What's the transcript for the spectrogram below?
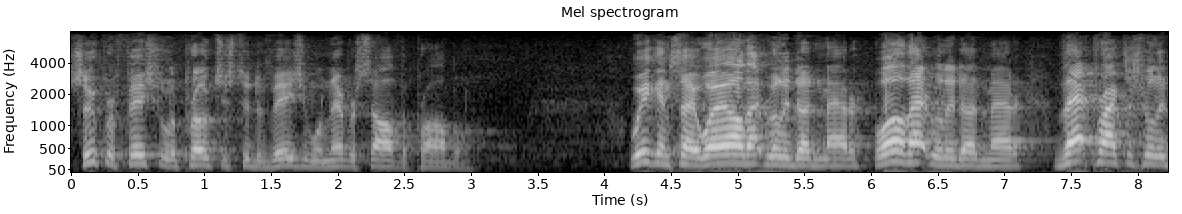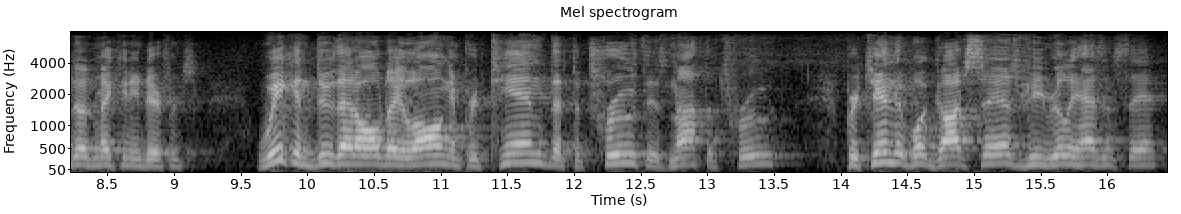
Superficial approaches to division will never solve the problem. We can say, well, that really doesn't matter. Well, that really doesn't matter. That practice really doesn't make any difference. We can do that all day long and pretend that the truth is not the truth. Pretend that what God says He really hasn't said.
